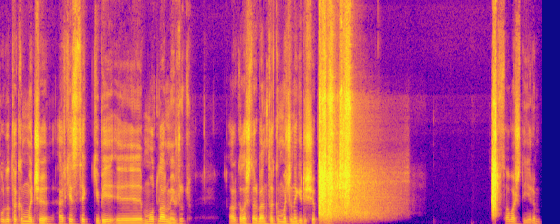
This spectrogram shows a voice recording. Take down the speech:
Burada takım maçı, herkes tek gibi e, modlar mevcut. Arkadaşlar ben takım maçına giriş yapacağım. Savaş diyelim.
